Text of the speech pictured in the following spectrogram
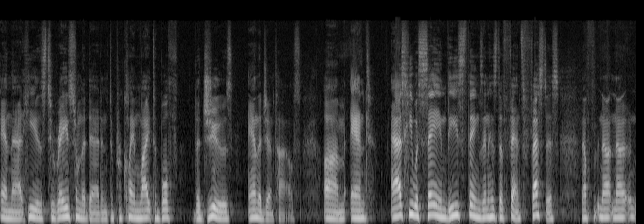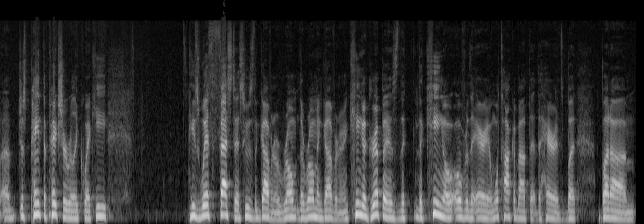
and that he is to raise from the dead and to proclaim light to both the Jews and the Gentiles. Um, and as he was saying these things in his defense, Festus, now, now, now uh, just paint the picture really quick. He, he's with Festus, who's the governor, Rome, the Roman governor, and King Agrippa is the the king o- over the area. And we'll talk about the the Herods, but but um,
